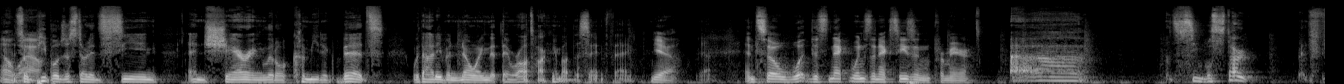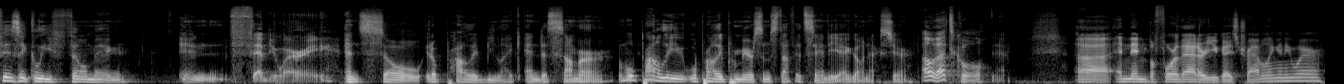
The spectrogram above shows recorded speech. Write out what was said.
Oh, And So people just started seeing and sharing little comedic bits without even knowing that they were all talking about the same thing. yeah. yeah. And so what this next when's the next season premiere? Let's see, we'll start physically filming in February, and so it'll probably be like end of summer. We'll probably we'll probably premiere some stuff at San Diego next year. Oh, that's cool. Yeah. Uh, and then before that, are you guys traveling anywhere?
